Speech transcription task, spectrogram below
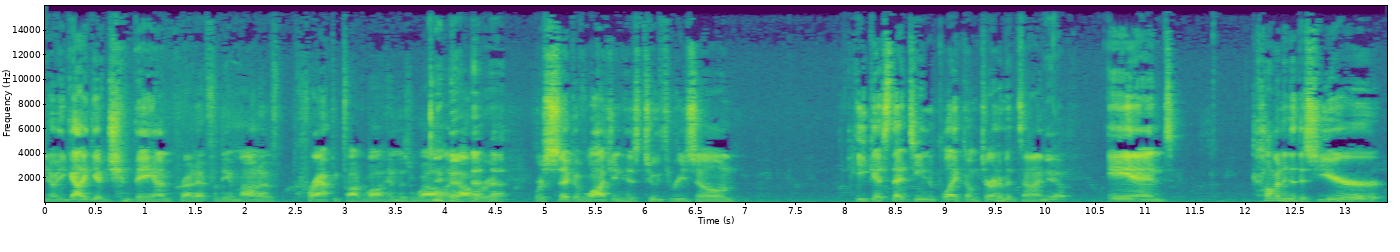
you know, you got to give Jim Boeheim credit for the amount of crap we talk about him as well and how we're, we're sick of watching his 2 3 zone. He gets that team to play come tournament time. Yep. And coming into this year,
